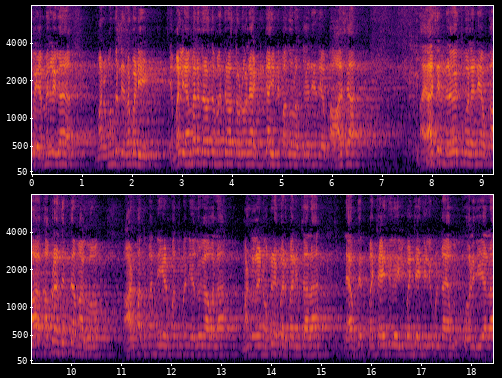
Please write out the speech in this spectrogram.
ఒక ఎమ్మెల్యేగా మన ముందు నిలబడి ఎమ్మెల్యే ఎమ్మెల్యే తర్వాత మంత్రి అవుతాడో లేక ఇంకా ఇన్ని పదవులు వస్తాయనేది ఒక ఆశ. ఆ ఆశని నెరవేర్చుకోవాలనే ఒక తపన తప్పితే మాకు ఆడు కొంతమంది ఏడు కొంతమంది ఏదో కావాలా? మండలాన్ని ఒక్కడే పరిపాలించాలా? లేకపోతే పంచాయతీలు ఈ పంచాయతీలు లేకుండా వాళ్ళు చేయాలా?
